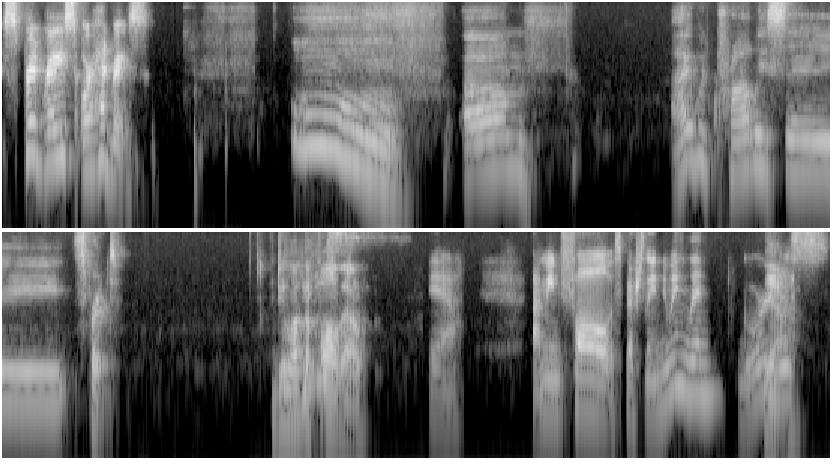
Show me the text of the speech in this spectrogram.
sprint race or head race? Ooh, um, I would probably say sprint. I do love the fall though. yeah i mean fall especially in new england gorgeous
